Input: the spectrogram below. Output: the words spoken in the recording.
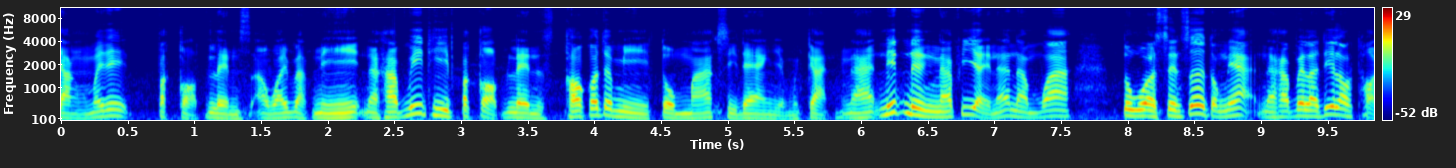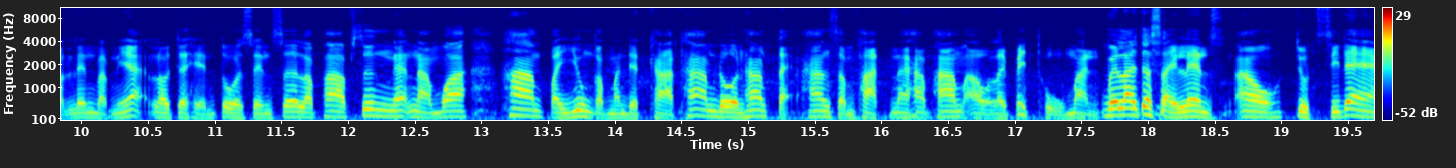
ยังไม่ได้ประกอบเลนส์เอาไว้แบบนี้นะครับ วิธีประกอบเลนส์เขาก็จะมีตัว mark สีแดงอยู่เหมือนกันนะนิดหนึ่งนะพี่ใหญ่แนะนำว่าตัวเซ็นเซอร์ตรงเนี้ยนะครับเวลาที่เราถอดเลนส์แบบนี้เราจะเห็นตัวเซ็นเซอร์รับภาพ ซึ่งแนะนำว่าห้ามไปยุ่งกับมันเด็ดขาดห้ามโดนห้ามแตะห้ามสัมผัสนะครับห้ามเอาอะไรไปถูมัน เวลาจะใส่เลนส์เอาจุดสีแดง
